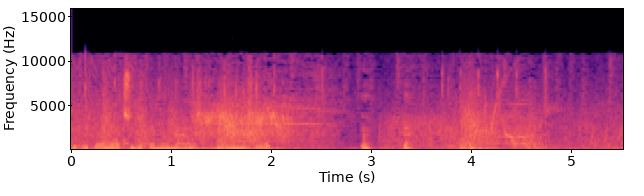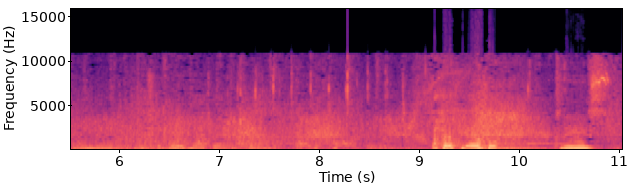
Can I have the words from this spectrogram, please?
Can't wait till I Super Come now. and use that. oh, just avoid my attack. Oh no! Please.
